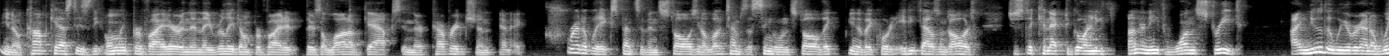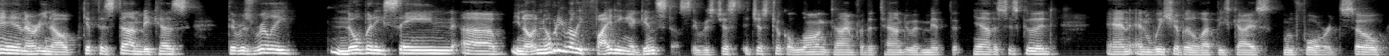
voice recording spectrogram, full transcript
you know comcast is the only provider and then they really don't provide it. There's a lot of gaps in their coverage and, and incredibly expensive installs. You know a lot of times a single install they you know they quoted $80000 just to connect to go underneath underneath one street. I knew that we were going to win or you know get this done because there was really nobody saying uh, you know nobody really fighting against us. It was just it just took a long time for the town to admit that yeah this is good and and we should be able to let these guys move forward. So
